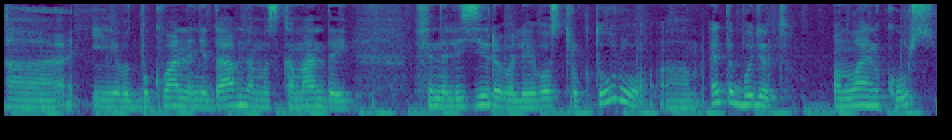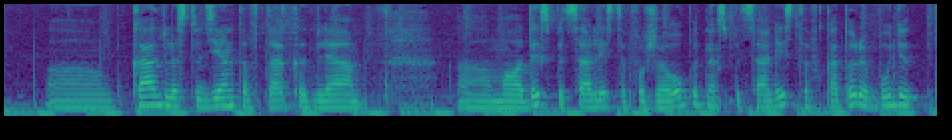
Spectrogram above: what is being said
а, и вот буквально недавно мы с командой финализировали его структуру. Э, это будет онлайн-курс как для студентов, так и для э, молодых специалистов, уже опытных специалистов, который будет,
